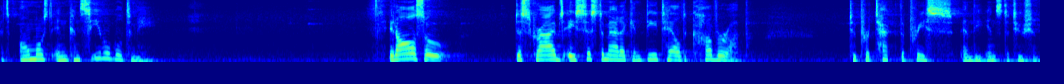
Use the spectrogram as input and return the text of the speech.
That's almost inconceivable to me. It also describes a systematic and detailed cover up to protect the priests and the institution.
